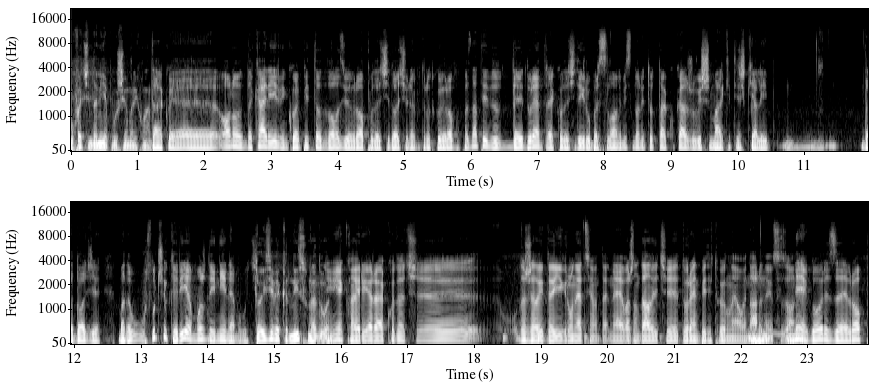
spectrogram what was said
uhvaćen da nije pušio marihuanu. Tako je. E, ono da Kyrie Irving ko je pitao da dolazi u Evropu, da će doći u nekom trenutku u Evropu, pa znate da, da je Durant rekao da će da igra u Barceloni, mislim da oni to tako kažu, više marketinški, ali da dođe, mada u slučaju Karija možda i nije nemoguće. To izjave kad nisu naduvani. Nije, Kairi je rekao da će da želi da igra u necima, da ne je važno da li će Durant biti tu ili ne ove narodne sezone. Ne, govore za Evropu,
